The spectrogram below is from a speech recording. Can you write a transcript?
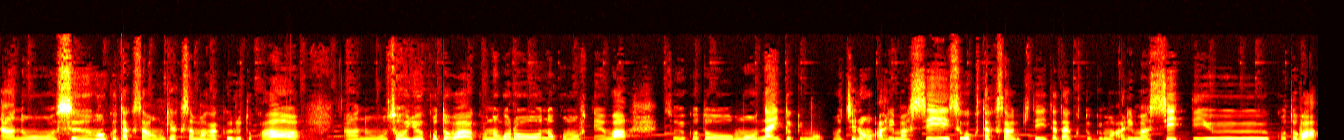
あのすごくたくさんお客様が来るとか、あのそういうことはこの頃のコモフ展はそういうこともない時ももちろんありますしすごくたくさん来ていただく時もありますしっていうことは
